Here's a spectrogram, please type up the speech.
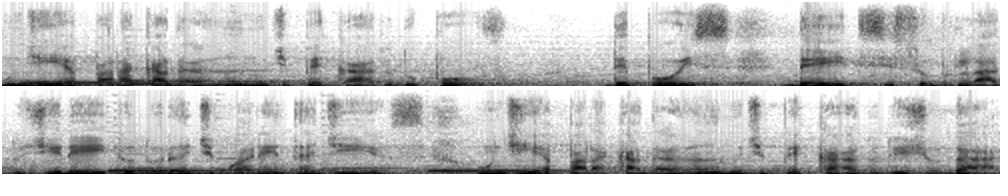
um dia para cada ano de pecado do povo. Depois, deite-se sobre o lado direito durante 40 dias, um dia para cada ano de pecado de Judá.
